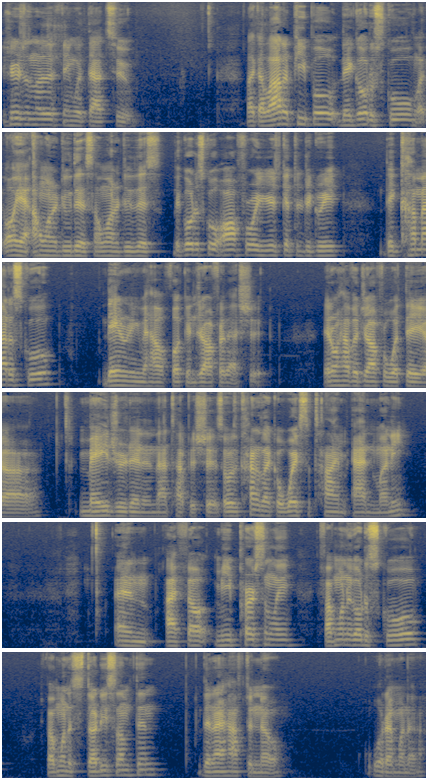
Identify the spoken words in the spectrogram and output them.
here's another thing with that too. Like a lot of people, they go to school like, oh yeah, I want to do this, I want to do this. They go to school all four years, get their degree. They come out of school, they don't even have a fucking job for that shit. They don't have a job for what they uh, majored in and that type of shit. So it's kind of like a waste of time and money. And I felt, me personally, if I'm gonna go to school, if I'm gonna study something, then I have to know what I'm gonna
